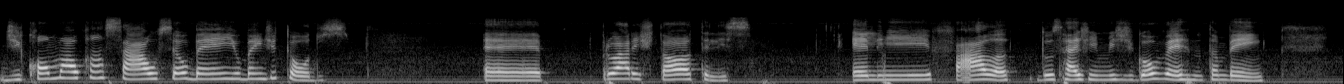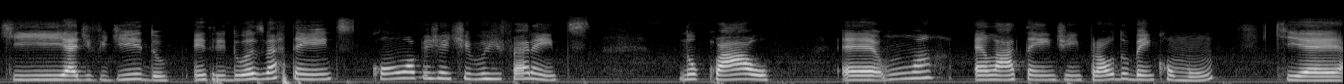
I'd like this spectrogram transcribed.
de como alcançar o seu bem e o bem de todos. É, Para o Aristóteles, ele fala dos regimes de governo também, que é dividido entre duas vertentes com objetivos diferentes, no qual é, uma ela atende em prol do bem comum, que é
